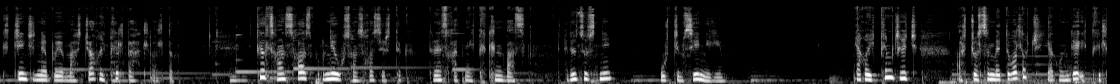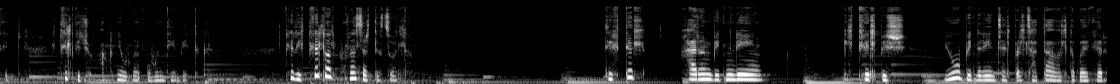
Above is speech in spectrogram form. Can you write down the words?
гिचин чинээ буюу маш жоох ихтгэл байхад л болдог. Итгэл сонсохоос Бурхны үг сонсохоос ирдэг. Тэрнээс гадна итгэл нь бас хариун сүнсний үр жимсийн нэг юм. Яг итгэмж гэж орчуулсан байдаг боловч яг үндэ итгэл гэж итгэл гэж анхны үгэн тийм байдаг. Тэгэхээр итгэл бол Бурханаас ирдэг зүйл. Тэгтэл харин бидний итгэл биш юу бидний залбирал цатаа болдог вэ гэхээр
